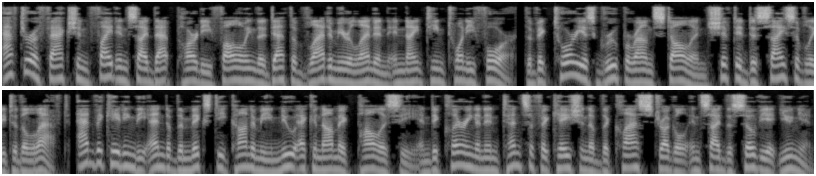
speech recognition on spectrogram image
After a faction fight inside that party following the death of Vladimir Lenin in 1924, the victorious group around Stalin shifted decisively to the left, advocating the end of the mixed economy new economic policy and declaring an intensification of the class struggle inside the Soviet Union.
